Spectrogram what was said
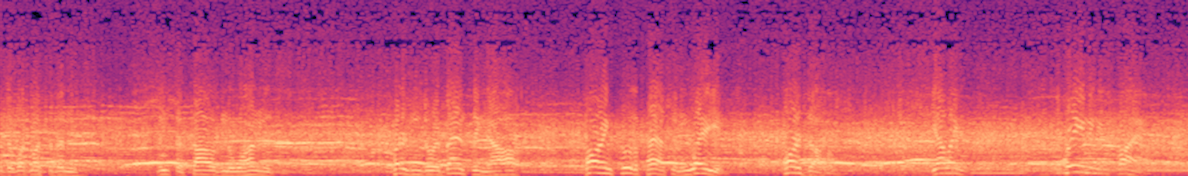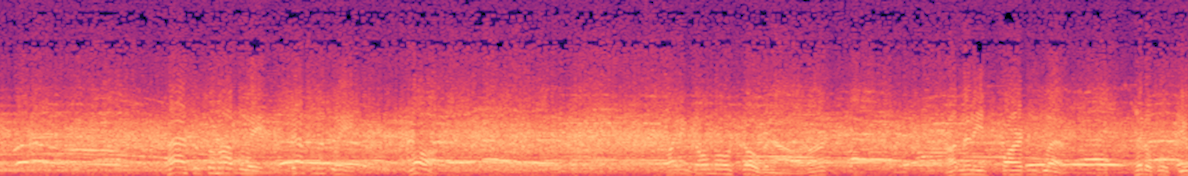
of what must have been at least a thousand to one. The Persians are advancing now, pouring through the pass in waves, hordes of them, yelling, screaming in triumph. Pass of Thermopylae definitely lost. Fighting's almost over now, huh? Not many Spartans left. Pitiful few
